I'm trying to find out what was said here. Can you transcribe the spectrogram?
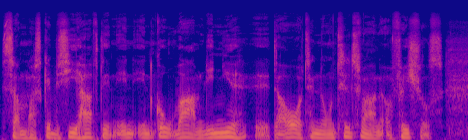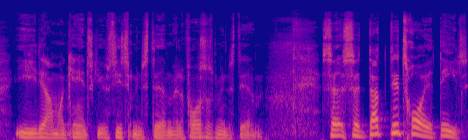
som har, skal vi sige, haft en, en, en god, varm linje øh, derover til nogle tilsvarende officials i det amerikanske justitsministerium eller forsvarsministerium. Så, så der, det tror jeg dels.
